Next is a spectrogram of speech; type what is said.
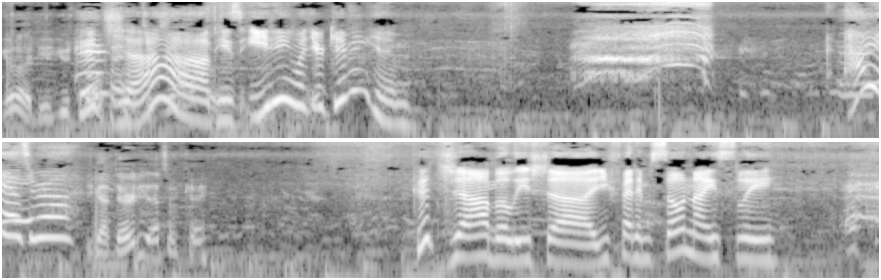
Good. You you Good job. exactly. He's eating what you're giving him. Hi, Ezra. You got dirty? That's okay. Good job, Alicia. You fed him so nicely. Okay.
